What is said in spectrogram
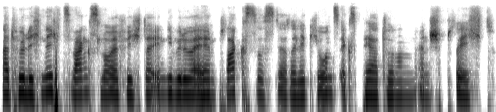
natürlich nicht zwangsläufig der individuellen Praxis der Religionsexpertinnen entspricht.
